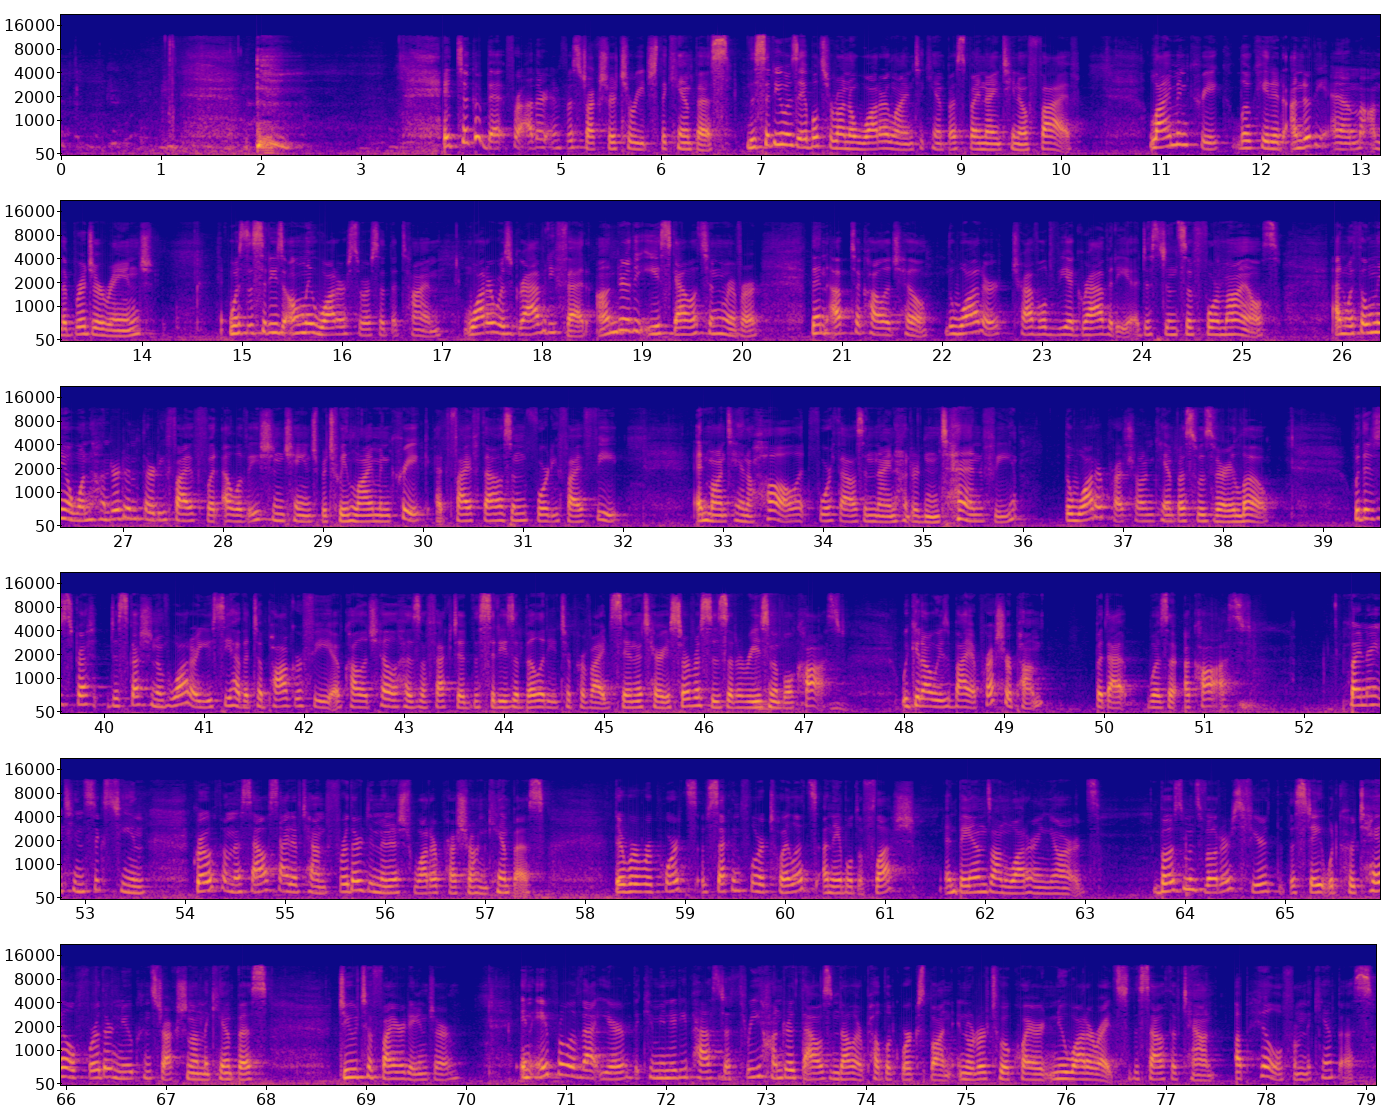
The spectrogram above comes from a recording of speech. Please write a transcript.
It took a bit for other infrastructure to reach the campus. The city was able to run a water line to campus by 1905. Lyman Creek, located under the M on the Bridger Range, was the city's only water source at the time. Water was gravity fed under the East Gallatin River, then up to College Hill. The water traveled via gravity a distance of four miles. And with only a 135 foot elevation change between Lyman Creek at 5,045 feet and Montana Hall at 4,910 feet, the water pressure on campus was very low. With the discussion of water, you see how the topography of College Hill has affected the city's ability to provide sanitary services at a reasonable cost. We could always buy a pressure pump, but that was a, cost. By 1916, growth on the south side of town further diminished water pressure on campus. There were reports of second floor toilets unable to flush and bans on watering yards. Bozeman's voters feared that the state would curtail further new construction on the campus due to fire danger. In April of that year, the community passed a $300,000 public works bond in order to acquire new water rights to the south of town, uphill from the campus.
